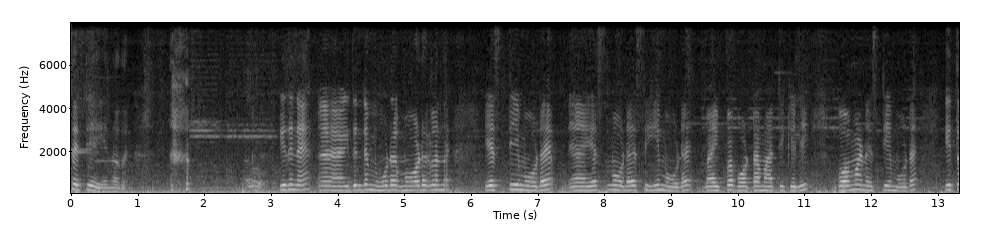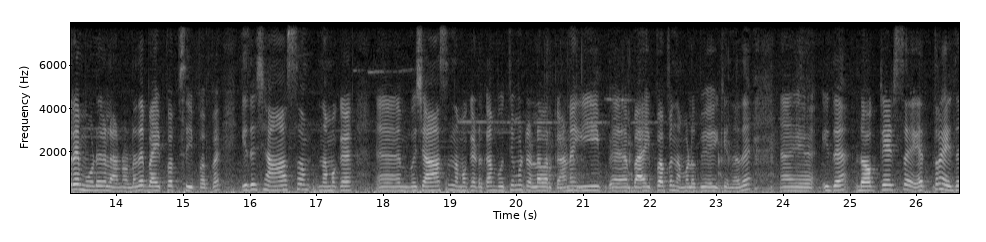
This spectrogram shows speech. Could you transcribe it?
സെറ്റ് ചെയ്യുന്നത്. ഇതിന് ഇതിന്റെ മൂഡ് മോഡുകളെന്ന് S T mode S mode C mode BiPAP automatically common S T mode ഇത്രയും മൂഡുകളാണുള്ളത് ബൈപ്പപ്പ് സീപ്പപ്പ് ഇത് ശ്വാസം നമുക്ക് ശ്വാസം നമുക്ക് എടുക്കാൻ ബുദ്ധിമുട്ടുള്ളവർക്കാണ് ഈ ബൈപ്പപ്പ് നമ്മൾ ഉപയോഗിക്കുന്നത്. ഇത് ഡോക്ടേഴ്സ് എത്ര ഇത്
